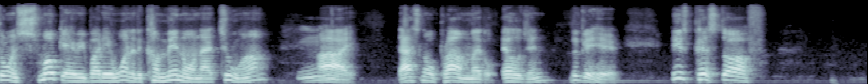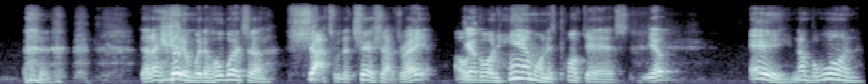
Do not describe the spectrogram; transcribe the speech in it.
throwing smoke at everybody and wanted to come in on that too, huh? Mhm. All right, that's no problem, Michael Elgin. Look at here. He's pissed off that I hit him with a whole bunch of shots with the chair shots, right? I was Yep. going ham on his punk ass. Yep. Hey, number one,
